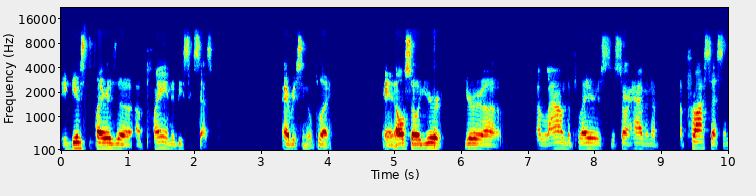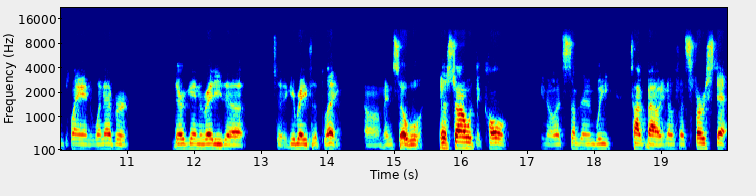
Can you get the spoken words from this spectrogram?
it gives players a, a plan to be successful every single play, and also you're you're uh, allowing the players to start having a, a processing plan whenever they're getting ready to to get ready for the play. Um, and so we'll, you know, starting with the call, you know, it's something we talk about, you know, that's first step.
